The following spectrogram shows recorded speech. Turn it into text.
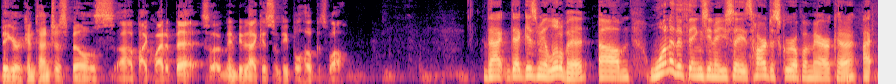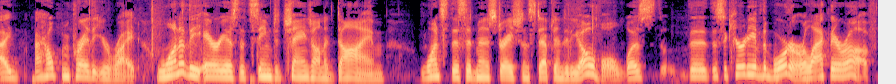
bigger contentious bills uh, by quite a bit. So maybe that gives some people hope as well. That that gives me a little bit. Um, one of the things you know, you say it's hard to screw up America. I, I I hope and pray that you're right. One of the areas that seemed to change on a dime once this administration stepped into the Oval was the the security of the border or lack thereof.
